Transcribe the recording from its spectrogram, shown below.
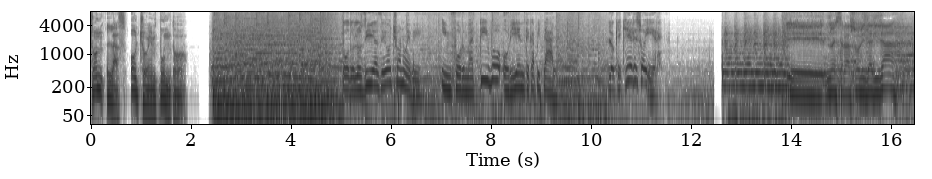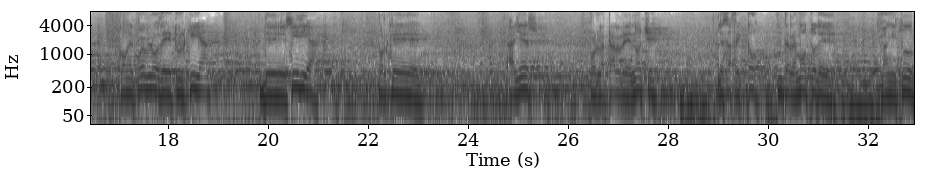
Son las 8 en punto. Todos los días de 8 a 9. Informativo Oriente Capital. Lo que quieres oír. Eh, nuestra solidaridad con el pueblo de Turquía, de Siria, porque ayer por la tarde noche les afectó un terremoto de magnitud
